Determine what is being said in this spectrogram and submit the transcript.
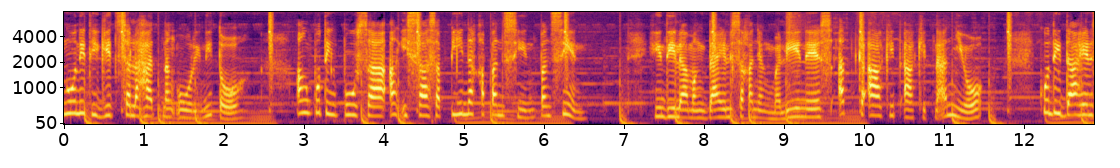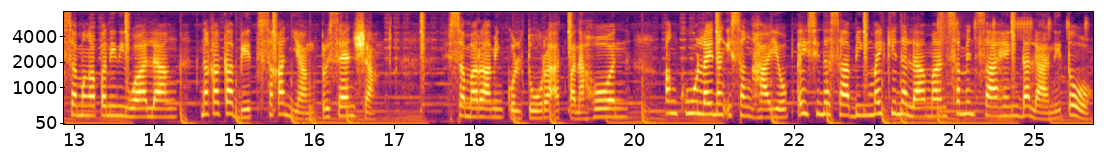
Ngunit higit sa lahat ng uri nito, ang puting pusa ang isa sa pinakapansin-pansin. Hindi lamang dahil sa kanyang malinis at kaakit-akit na anyo, kundi dahil sa mga paniniwalang nakakabit sa kanyang presensya. Sa maraming kultura at panahon, ang kulay ng isang hayop ay sinasabing may kinalaman sa mensaheng dala nito.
